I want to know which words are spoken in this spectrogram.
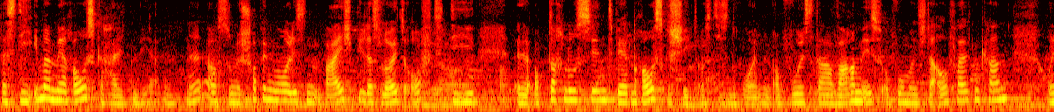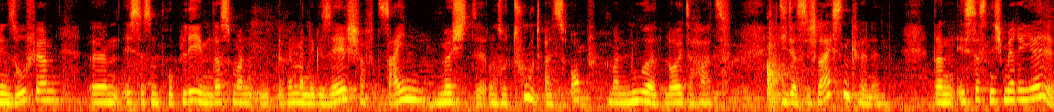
dass die immer mehr rausgehalten werden. Ne? Auch so eine Shopping Mall ist ein Beispiel, dass Leute oft, die äh, obdachlos sind, werden rausgeschickt aus diesen Räumen, obwohl es da warm ist, obwohl man sich da aufhalten kann. Und insofern ähm, ist es ein Problem, dass man, wenn man eine Gesellschaft sein möchte und so tut, als ob man nur Leute hat, die das sich leisten können, dann ist das nicht mehr reell.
